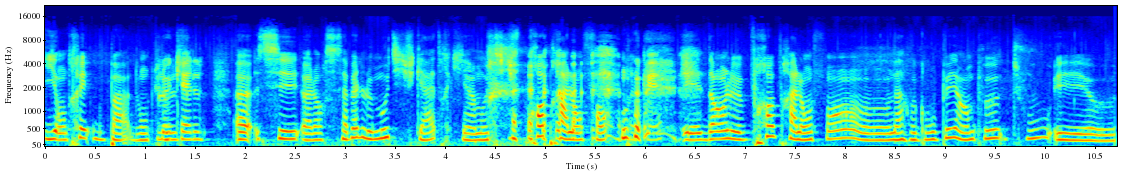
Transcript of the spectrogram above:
y- entrer ou pas. Donc, le- Lequel euh, c'est, Alors, ça s'appelle le motif 4, qui est un motif propre à l'enfant. Et dans le propre à l'enfant, on a regroupé un peu tout et, euh,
